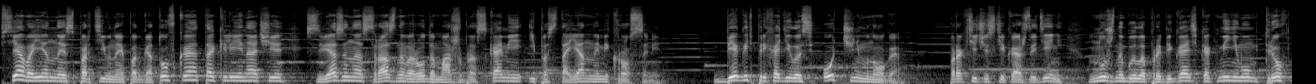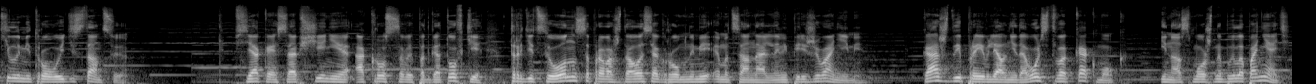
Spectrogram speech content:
Вся военная спортивная подготовка, так или иначе, связана с разного рода марш-бросками и постоянными кроссами. Бегать приходилось очень много – Практически каждый день нужно было пробегать как минимум трехкилометровую дистанцию. Всякое сообщение о кроссовой подготовке традиционно сопровождалось огромными эмоциональными переживаниями. Каждый проявлял недовольство как мог, и нас можно было понять.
